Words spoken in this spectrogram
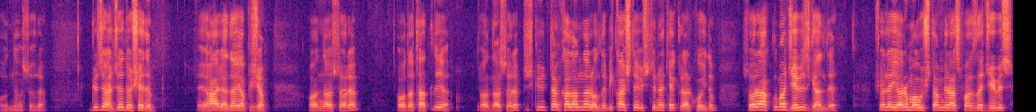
Ondan sonra güzelce döşedim. E, hala da yapacağım. Ondan sonra o da tatlı ya. Ondan sonra bisküvitten kalanlar oldu. Birkaç da üstüne tekrar koydum. Sonra aklıma ceviz geldi. Şöyle yarım avuçtan biraz fazla ceviz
